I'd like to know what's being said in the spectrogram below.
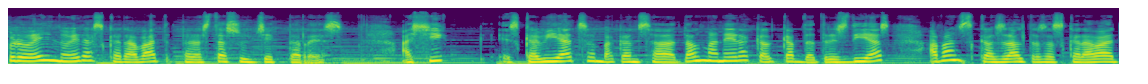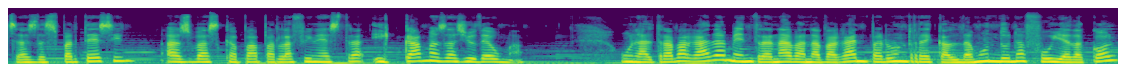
però ell no era escarabat per estar subjecte a res. Així és que aviat se'n va cansar de tal manera que al cap de tres dies, abans que els altres escarabats es despertessin, es va escapar per la finestra i cames ajudeu-me. Una altra vegada, mentre anava navegant per un rec al damunt d'una fulla de col,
